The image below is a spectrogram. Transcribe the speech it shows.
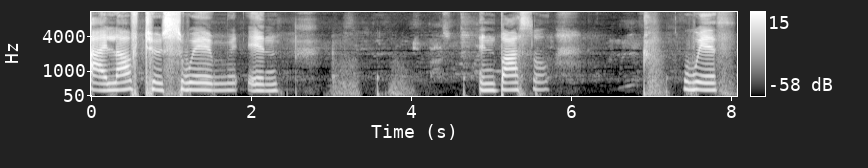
I love to swim in in Basel with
